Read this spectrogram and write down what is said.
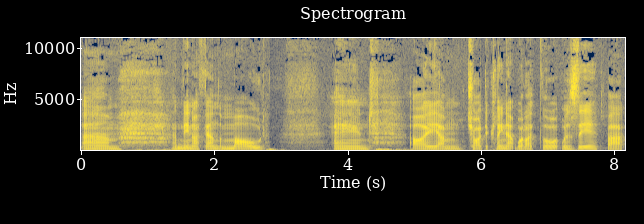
Um, and then I found the mold and I um, tried to clean up what I thought was there, but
